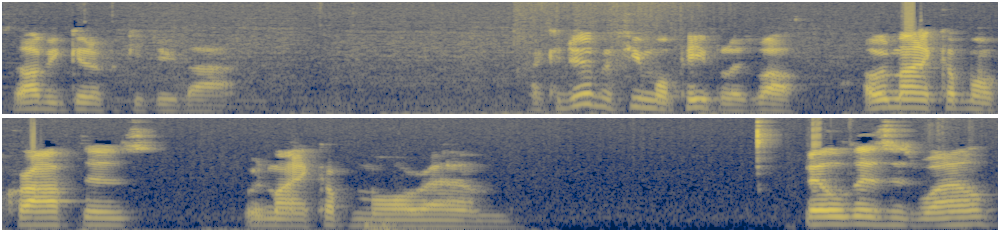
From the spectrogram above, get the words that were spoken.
So that'd be good if we could do that. I could do with a few more people as well. I wouldn't mind a couple more crafters. Wouldn't mind a couple more um, builders as well.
